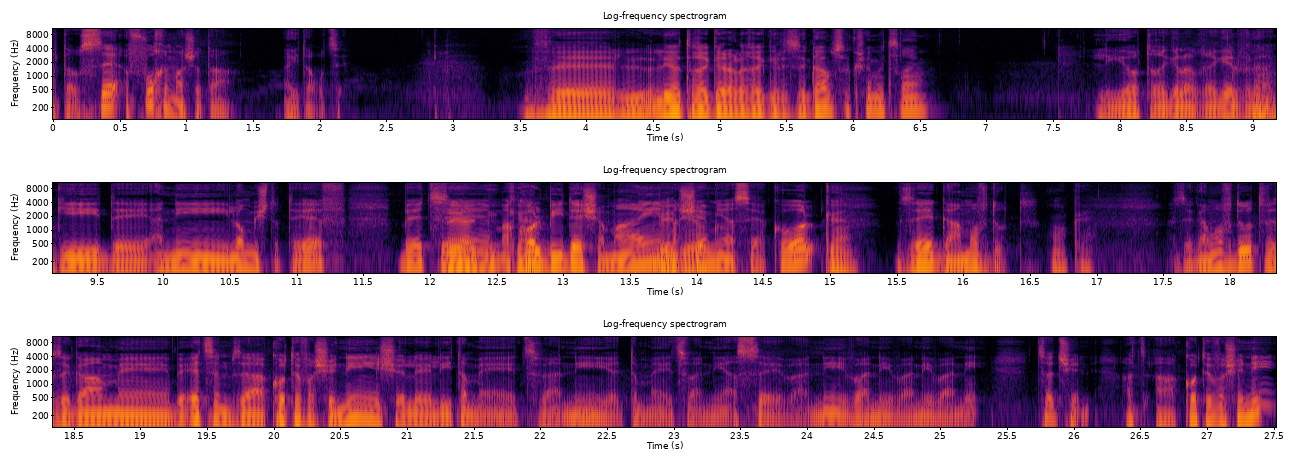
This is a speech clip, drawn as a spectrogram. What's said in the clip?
אתה עושה הפוך ממה שאתה היית רוצה. ולהיות רגל על רגל זה גם סוג של מצרים? להיות רגל על רגל ולהגיד, אה, אני לא משתתף, בעצם זה- הכל כן. בידי שמיים, בדיוק. השם יעשה הכל, כן, זה גם עבדות. אוקיי. זה גם עבדות וזה גם, אה, בעצם זה הקוטב השני של אה, להתאמץ, ואני אתאמץ, ואני אעשה, ואני, ואני, ואני, ואני. צד שני, הקוטב השני,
